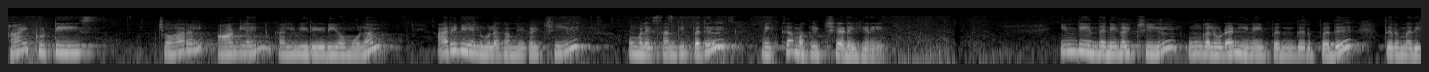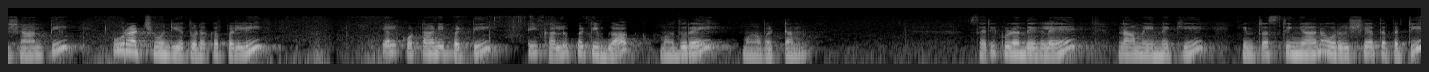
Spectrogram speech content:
ஹாய் குட்டீஸ். சோரல் ஆன்லைன் கல்வி ரேடியோ மூலம் அறிவியல் உலகம் நிகழ்ச்சியில் உங்களை சந்திப்பதில் மிக்க மகிழ்ச்சி அடைகிறேன். இன்று இந்த நிகழ்ச்சியில் உங்களுடன் இணைப்பிருந்திருப்பது திருமதி சாந்தி ஊராட்சி ஒன்றிய தொடக்கப்பள்ளி L. Kottanipatti T. Kallupatti block Madurai மாவட்டம். சரி குழந்தைகளே நாம் இன்னைக்கு இன்ட்ரெஸ்டிங்கான ஒரு விஷயத்தை பற்றி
